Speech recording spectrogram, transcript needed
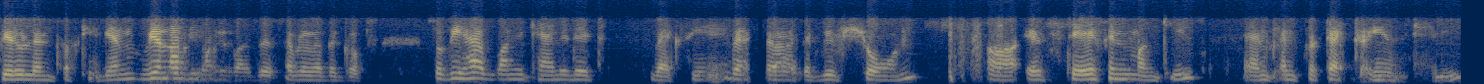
virulence of TB. And we are not the only ones, there are several other groups. So we have one candidate vaccine that, uh, that we've shown uh, is safe in monkeys and can protect against TB.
